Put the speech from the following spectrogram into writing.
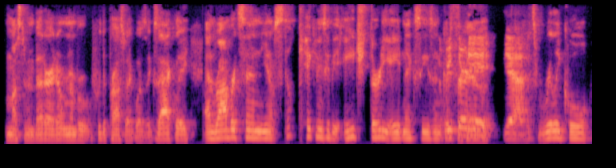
must have been better. I don't remember who the prospect was exactly. And Robertson, you know, still kicking. He's going to be age 38 next season. Good be 38. Yeah. It's really cool.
